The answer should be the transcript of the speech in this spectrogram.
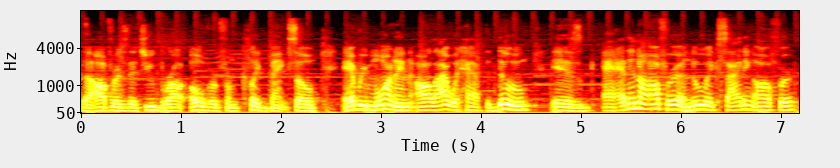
the offers that you brought over from ClickBank. So every morning, all I would have to do is add an offer, a new exciting offer.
